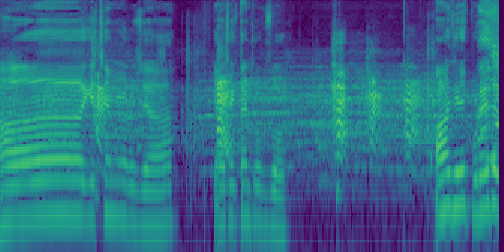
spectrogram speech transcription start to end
Aa geçemiyoruz ya. Gerçekten çok zor. Aa direkt buraya da.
